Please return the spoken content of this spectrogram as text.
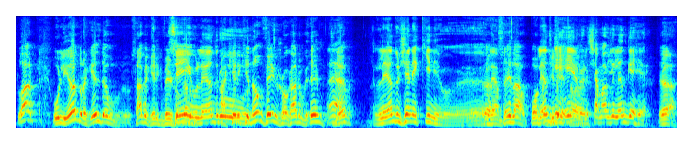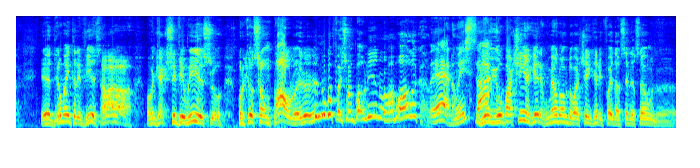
Claro. O Leandro, aquele deu. Sabe aquele que veio Sim, jogar? o Leandro- Aquele que não veio jogar no Grêmio, É. né? Leandro Genequini, eu, eu É, lembro. sei lá, o ponta Leandro direita Guerreiro, lá. ele chamava de Leandro Guerreiro. É. Ele deu uma entrevista, ah, onde é que se viu isso? Porque o São Paulo, ele, nunca foi São Paulino, uma bola, cara. É, não E saco. o- E o baixinho aquele, como é o nome do baixinho aquele que foi da seleção? do-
